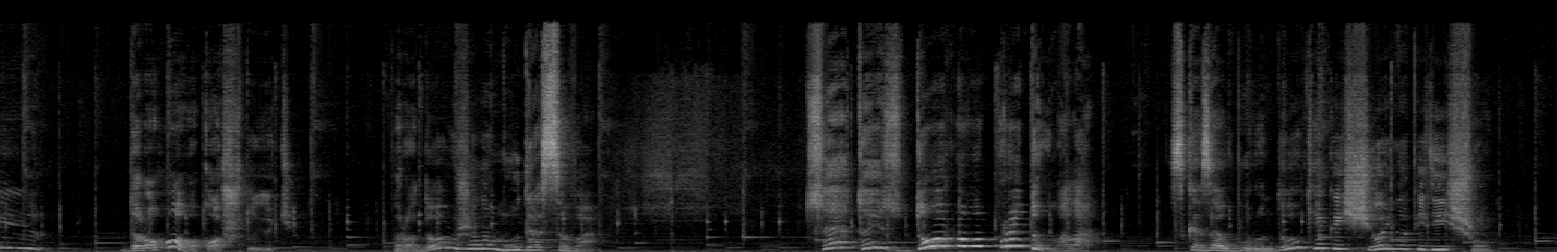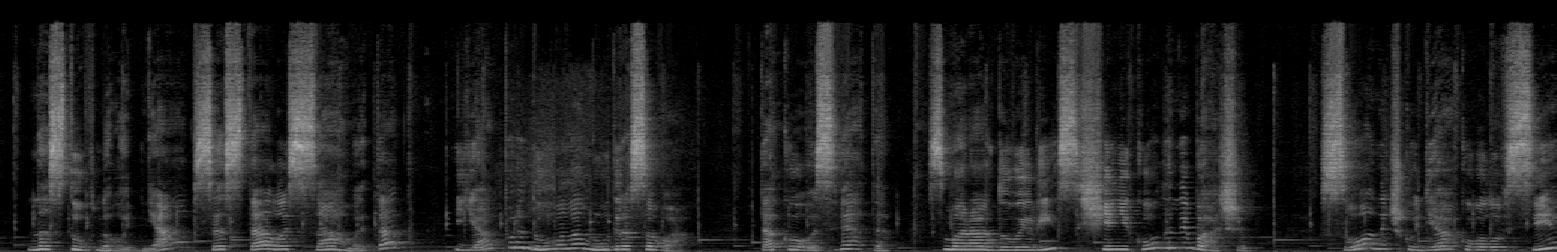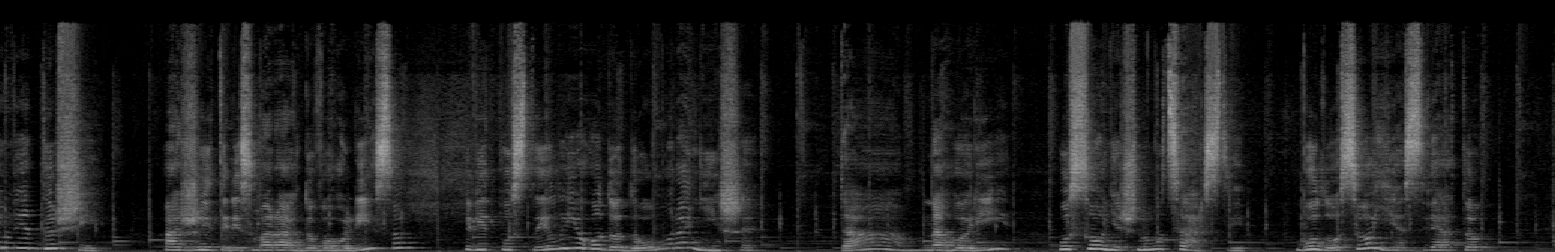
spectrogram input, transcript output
дорогого коштують. Продовжила мудра сова. Це ти здорово придумала. Сказав бурундук, який щойно підійшов. Наступного дня все сталося саме так, як придумала мудра сова. Такого свята смарагдовий ліс ще ніколи не бачив. Сонечко дякувало всім від душі, а жителі смарагдового лісу відпустили його додому раніше. Там, на горі, у сонячному царстві, було своє свято.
